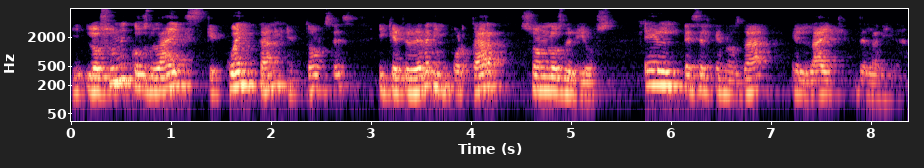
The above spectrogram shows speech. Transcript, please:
Los únicos likes que cuentan entonces y que te deben importar son los de Dios. Él es el que nos da el like de la vida.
